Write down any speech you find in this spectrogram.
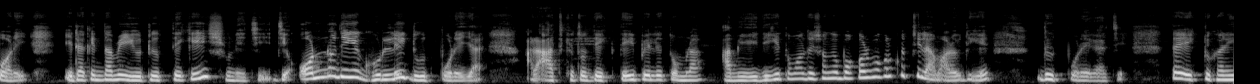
পড়ে। এটা কিন্তু আমি ইউটিউব থেকেই শুনেছি যে অন্যদিকে ঘুরলেই দুধ পড়ে যায়। আর আজকে তো দেখতেই পেলে তোমরা, আমি এই দিকে তোমাদের সঙ্গে বকর বকর করছিলাম আর ওইদিকে দুধ পড়ে গেছে। তাই একটুখানি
